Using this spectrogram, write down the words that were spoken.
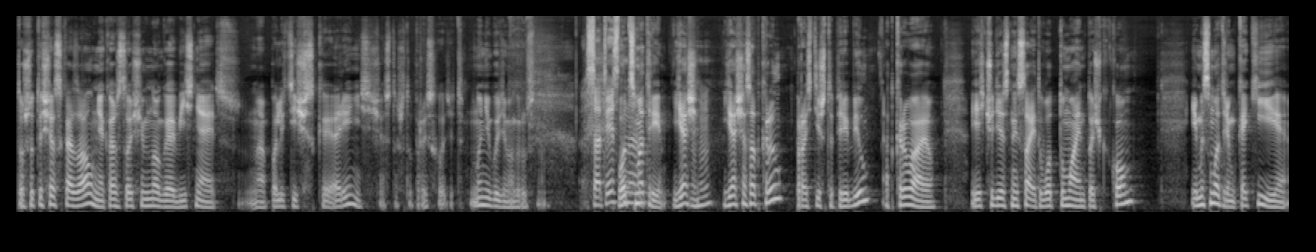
То, что ты сейчас сказал, мне кажется, очень многое объясняет на политической арене сейчас то, что происходит. Но не будем о грустном. Соответственно... Вот смотри, я, угу. я сейчас открыл, прости, что перебил, открываю. Есть чудесный сайт whattomine.com, и мы смотрим, какие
